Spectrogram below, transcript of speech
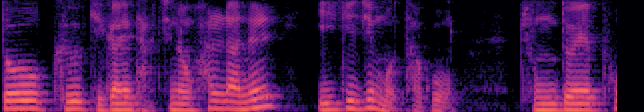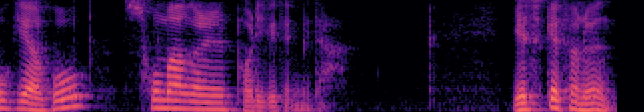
또 그 기간에 닥치는 환란을 이기지 못하고 중도에 포기하고 소망을 버리게 됩니다. 예수께서는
